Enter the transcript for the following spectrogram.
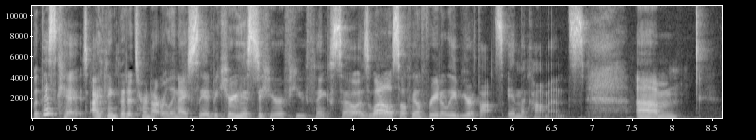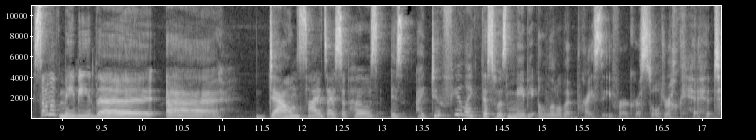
With this kit, I think that it turned out really nicely. I'd be curious to hear if you think so as well, so feel free to leave your thoughts in the comments. Um, some of maybe the uh, downsides, I suppose, is I do feel like this was maybe a little bit pricey for a crystal drill kit.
